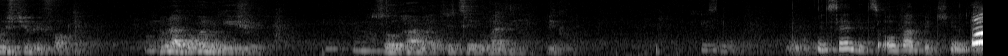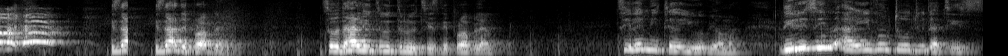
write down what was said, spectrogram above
pushed you before? When I go when you issue. So how am I treating you badly? You said it's over between Is that is that the problem? So that little truth is the problem. See, let me tell you, Obioma. The reason I even told you that is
